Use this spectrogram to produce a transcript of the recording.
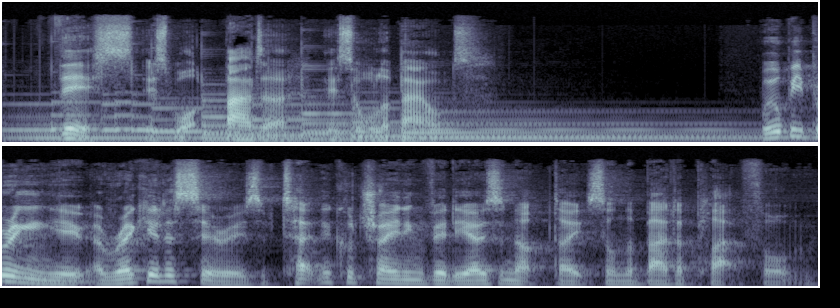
This is what Bada is all about. We'll be bringing you a regular series of technical training videos and updates on the Bada platform.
